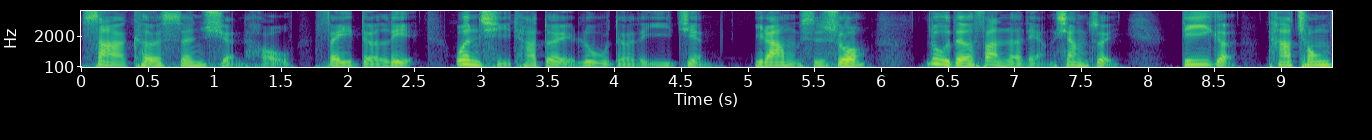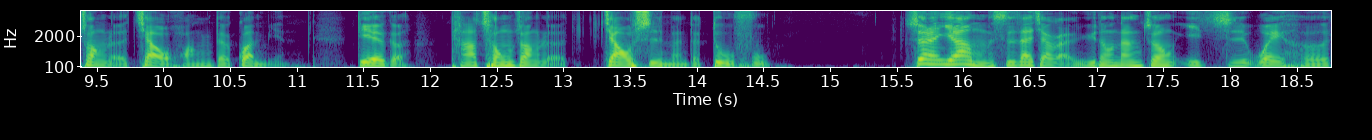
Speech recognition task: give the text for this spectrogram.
萨克森选侯菲德烈问起他对路德的意见。伊拉姆斯说：“路德犯了两项罪，第一个，他冲撞了教皇的冠冕；第二个，他冲撞了教士们的肚腹。”虽然伊拉姆斯在教改运动当中一直未和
